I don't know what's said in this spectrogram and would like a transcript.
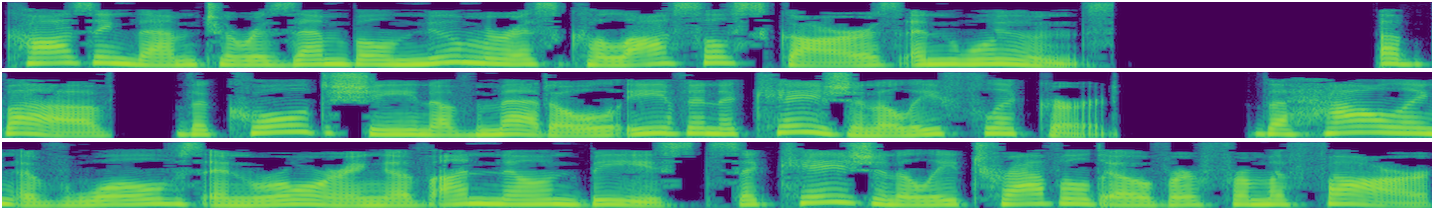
causing them to resemble numerous colossal scars and wounds. Above, the cold sheen of metal even occasionally flickered. The howling of wolves and roaring of unknown beasts occasionally traveled over from afar,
